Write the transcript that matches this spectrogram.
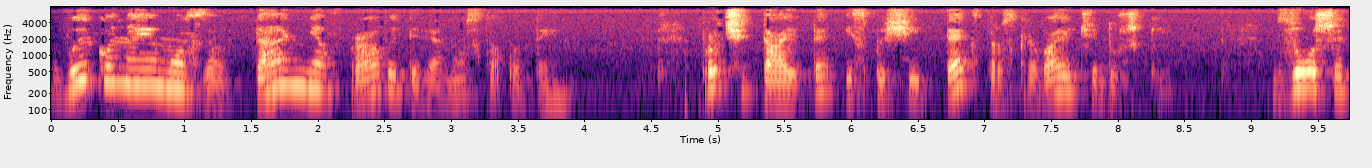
Виконаємо завдання вправи 91. Прочитайте і спишіть текст, розкриваючи дужки. В зошит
